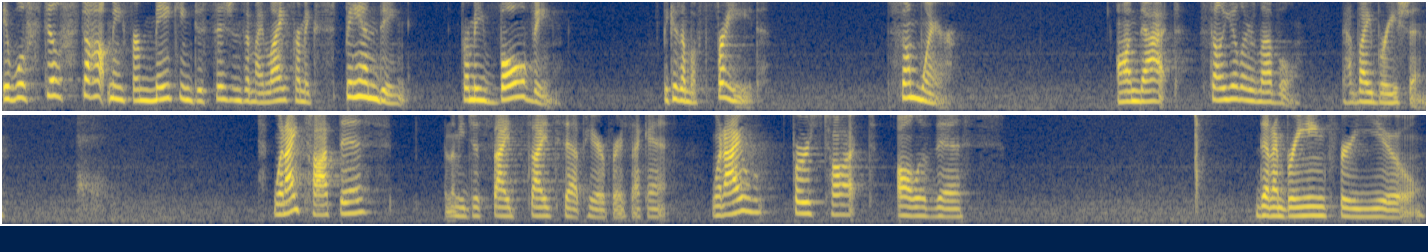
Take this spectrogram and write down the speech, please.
It will still stop me from making decisions in my life, from expanding, from evolving, because I'm afraid somewhere on that cellular level, that vibration. When I taught this, and let me just side sidestep here for a second. When I first taught all of this that I'm bringing for you,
